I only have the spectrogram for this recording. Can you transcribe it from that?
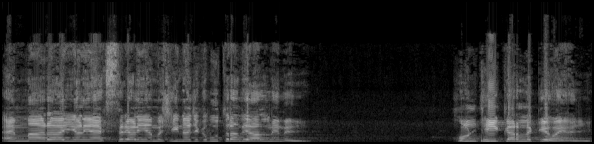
ਐਮ ਆਰ ਆਈ ਵਾਲੀਆਂ, ਐਕਸ-ਰੇ ਵਾਲੀਆਂ ਮਸ਼ੀਨਾਂ 'ਚ ਕਬੂਤਰਾਂ ਦੇ ਆਲਣੇ ਨੇ ਜੀ। ਹੁਣ ਠੀਕ ਕਰਨ ਲੱਗੇ ਹੋਏ ਆ ਜੀ।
